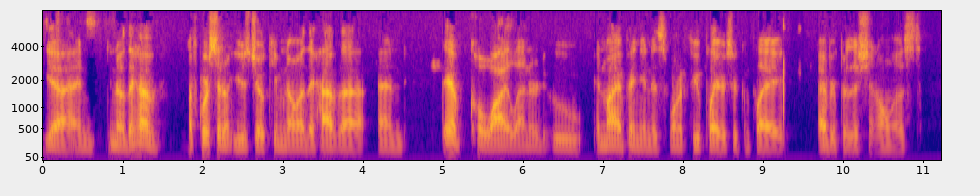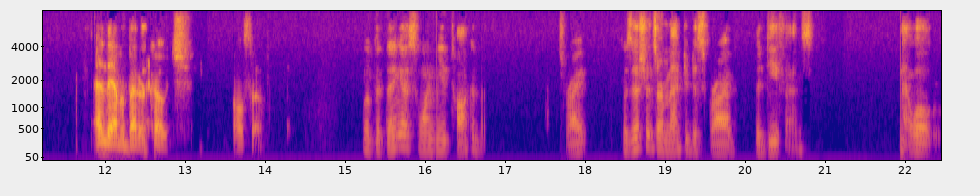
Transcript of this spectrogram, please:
Yeah, and you know they have. Of course, they don't use Joakim Noah. They have that, and they have Kawhi Leonard, who, in my opinion, is one of few players who can play every position almost, and they have a better coach, also. Look, the thing is, when you talk about this, right, positions are meant to describe the defense. Well,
